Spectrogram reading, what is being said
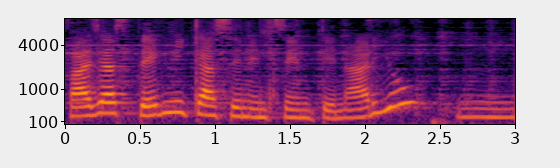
¿Fallas técnicas en el centenario? Mm,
